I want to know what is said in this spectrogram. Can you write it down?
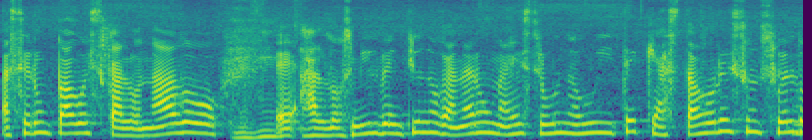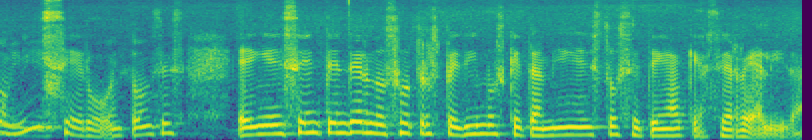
hacer un pago escalonado eh, al 2021, ganar un maestro una UIT que hasta ahora es un sueldo mísero. Entonces, en ese entender nosotros pedimos que también esto se tenga que hacer realidad.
